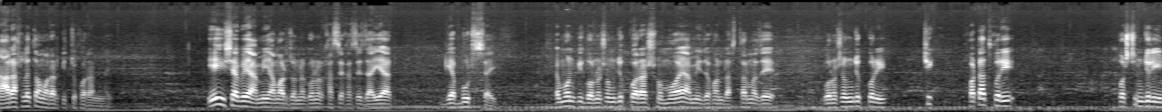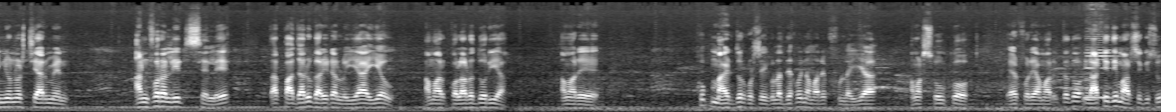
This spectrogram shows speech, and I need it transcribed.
না রাখলে তো আমার আর কিছু করার নাই। এই হিসাবে আমি আমার জনগণের কাছে কাছে যাই আর গিয়া বুট চাই। এমনকি গণসংযোগ করার সময় আমি যখন রাস্তার মাঝে গণসংযোগ করি, ঠিক হঠাৎ করি পশ্চিমজুরি ইউনিয়নের চেয়ারম্যান আনফর আলীর ছেলে, তার পাজারু গাড়িটা লইয়া আইয়াও আমার কলার দরিয়া আমারে খুব মারধর করছে। এগুলা দেখুন আমারে ফুলাইয়া, আমার চৌকো, এরপরে আমার এটা তো লাঠি দিয়ে মারছে কিছু।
